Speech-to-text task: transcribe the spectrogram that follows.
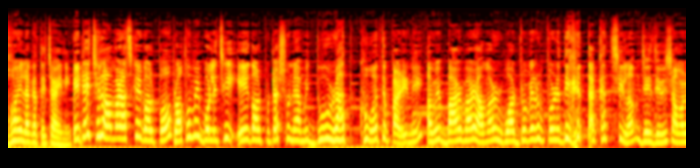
ভয় লাগাতে চায়নি। এটাই ছিল আমার আজকের গল্প। প্রথমেই বলেছি, এই গল্পটা শুনে আমি দু রাত ঘুমাতে পারিনি। আমি বারবার আমার ওয়ার্ড্রোবের উপরের দিকে তাকাচ্ছিলাম, যে জিনিস আমার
